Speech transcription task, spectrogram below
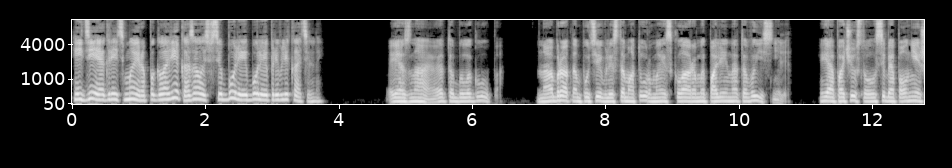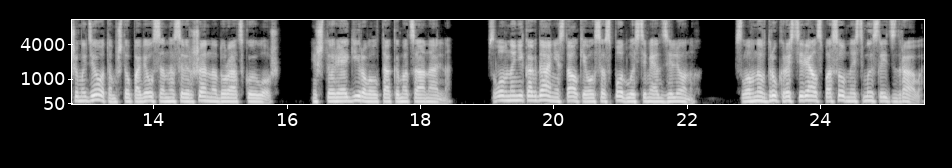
Идея огреть мэра по голове казалась все более и более привлекательной. Я знаю, это было глупо. На обратном пути в Листоматур мы с Кларом и Полин это выяснили. Я почувствовал себя полнейшим идиотом, что повелся на совершенно дурацкую ложь, и что реагировал так эмоционально, словно никогда не сталкивался с подлостями от зеленых, словно вдруг растерял способность мыслить здраво.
